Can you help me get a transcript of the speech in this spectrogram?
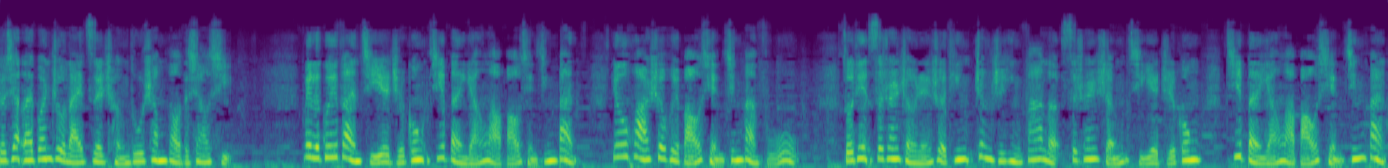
首先来关注来自成都商报的消息，为了规范企业职工基本养老保险经办，优化社会保险经办服务。昨天，四川省人社厅正式印发了《四川省企业职工基本养老保险经办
